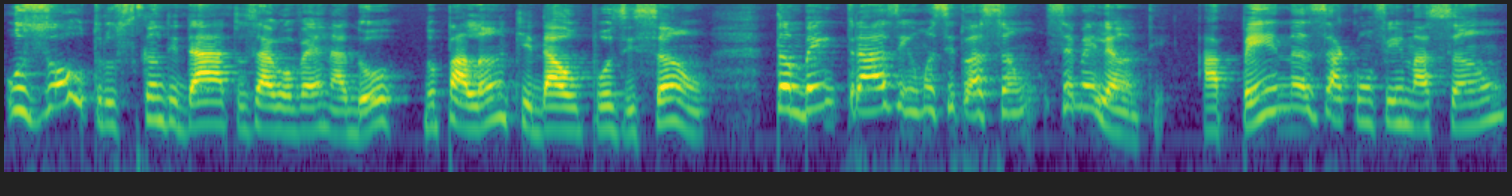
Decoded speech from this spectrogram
Os outros candidatos a governador no palanque da oposição também trazem uma situação semelhante, apenas a confirmação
